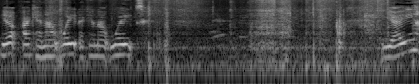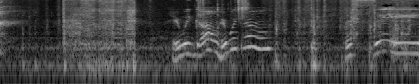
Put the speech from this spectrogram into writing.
yep i cannot wait. I cannot wait. Yay here we go here we go. Let's see.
